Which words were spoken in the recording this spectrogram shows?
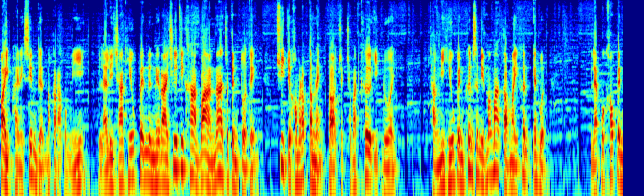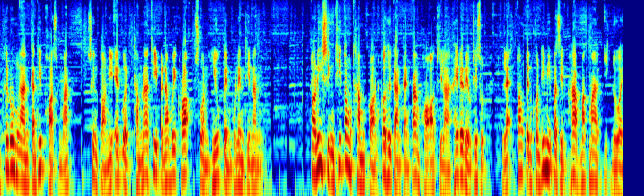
ไปภายในสิ้นเดือนมกราคมนี้ และริชาร์ดฮิวเป็นหนึ่งในรายชื่อที่คาดว่าน่าจะเป็นตัวเต็งที่จะเข้ามารับตำแหน่งต่อจากชมัตเคอร์อีกด้วย ทางนี้ฮิวเป็นเพื่อนสนิทมากๆกับไมเคิลเอ็ดเวิร์ดและพวกเขาเป็นเพื่อนร่วมงานกันที่พอร์สมัตซึ่งตอนนี้เอ็ดเวิร์ดทำหน้าที่เป็นนักวิเคราะห์ส่วนฮิวเป็นผู้เล่นที่นั่น ตอนนี้สิ่งที่ต้องทำก่อนก็คือการแต่งตั้งพออกีฬาให้ได้เร็วที่สุด และต้องเป็นคนที่มีประสิทธิภาพมากๆอีกด้วย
